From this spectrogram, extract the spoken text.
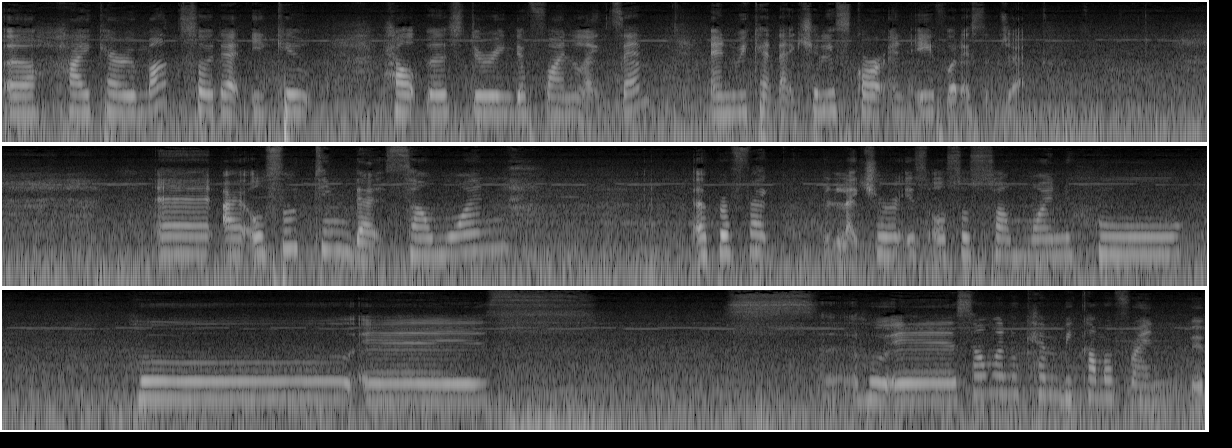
a high carry mark so that it can help us during the final exam and we can actually score an A for the subject I also think that someone a perfect lecturer is also someone who who is who is someone who can become a friend with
